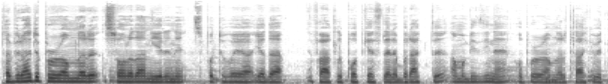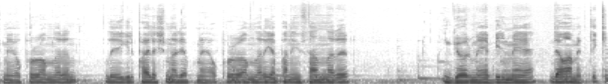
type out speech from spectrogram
Tabi radyo programları sonradan yerini Spotify'a ya da farklı podcastlere bıraktı ama biz yine o programları takip etmeye, o programlarınla ilgili paylaşımlar yapmaya, o programları yapan insanları görmeye, bilmeye devam ettik.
